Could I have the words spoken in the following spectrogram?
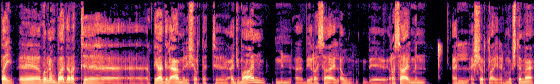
طيب آه، ضمن مبادرة آه، القيادة العامة لشرطة آه، عجمان من برسائل أو برسائل من ال- الشرطة إلى المجتمع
